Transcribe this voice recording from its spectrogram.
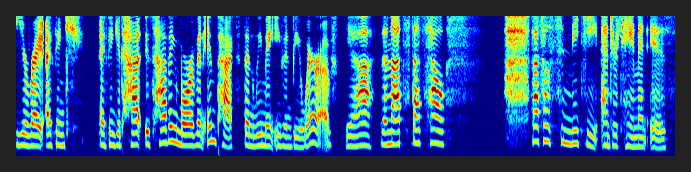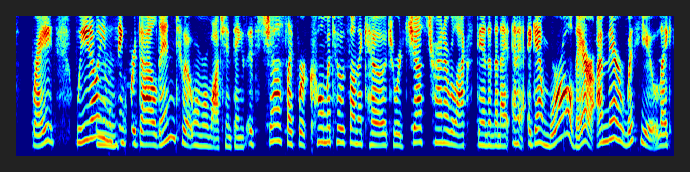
you're right. I think i think it ha- is having more of an impact than we may even be aware of. Yeah. Then that's that's how that's how sneaky entertainment is, right? We don't even Mm. think we're dialed into it when we're watching things. It's just like we're comatose on the couch. We're just trying to relax at the end of the night. And again, we're all there. I'm there with you. Like,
